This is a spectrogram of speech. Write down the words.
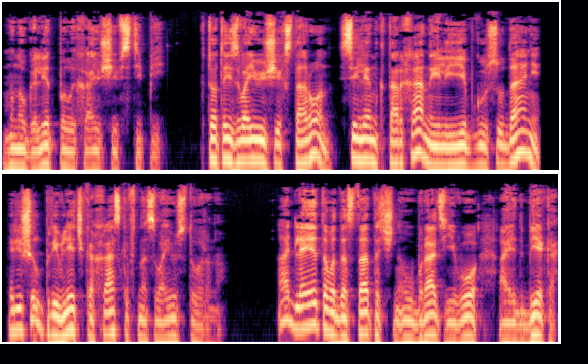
много лет полыхающей в степи. Кто-то из воюющих сторон, Селенг Тархан или Ебгу Судани, решил привлечь кахасков на свою сторону. А для этого достаточно убрать его Айтбека,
